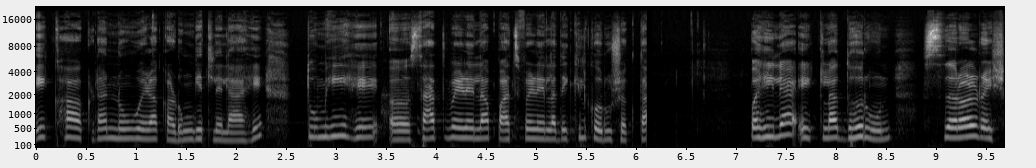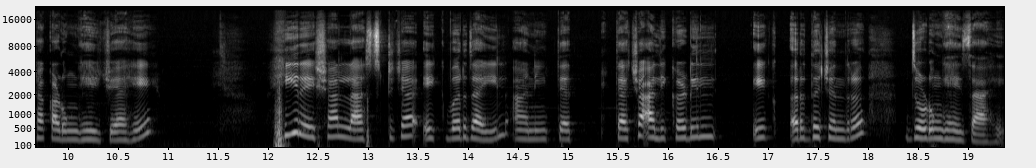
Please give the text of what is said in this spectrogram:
एक हा आकडा नऊ वेळा काढून घेतलेला आहे. तुम्ही हे सात वेळेला पाच वेळेला देखील करू शकता. पहिल्या एकला धरून सरळ रेषा काढून घ्यायची आहे. ही रेषा लास्टच्या एकवर जाईल आणि त्या त्याच्या अलीकडील एक अर्धचंद्र जोडून घ्यायचा आहे.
